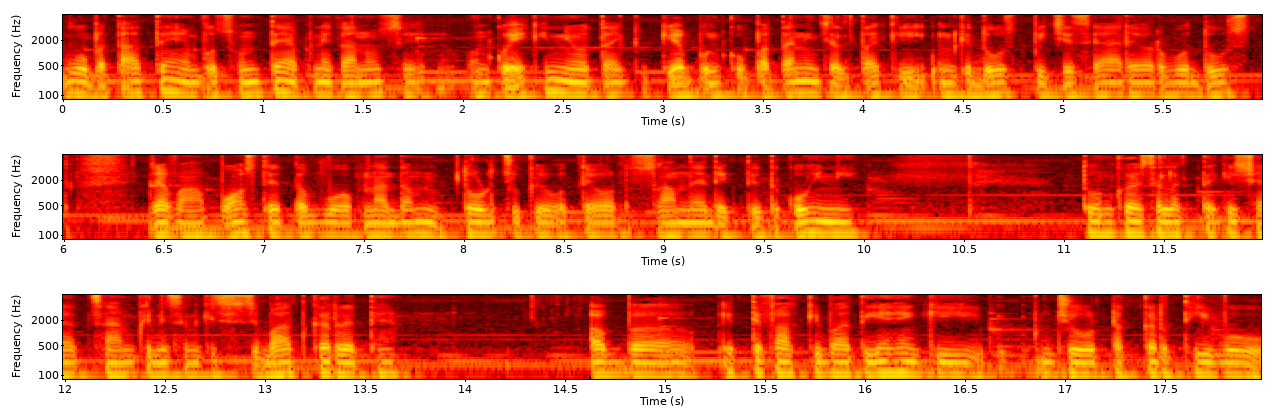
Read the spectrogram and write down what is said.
वो बताते हैं, वो सुनते हैं अपने कानों से। उनको यकीन नहीं होता है क्योंकि अब उनको पता नहीं चलता कि उनके दोस्त पीछे से आ रहे हैं और वो दोस्त जब वहाँ पहुँचते तब वो अपना दम तोड़ चुके होते और सामने देखते तो कोई नहीं। तो उनको ऐसा लगता है कि शायद सैम के निशन किसी से बात कर रहे थे। अब इत्तेफाक की बात यह है कि जो टक्कर थी वो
